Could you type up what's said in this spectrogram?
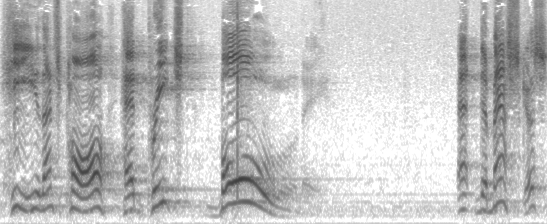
he, that's Paul, had preached boldly at Damascus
